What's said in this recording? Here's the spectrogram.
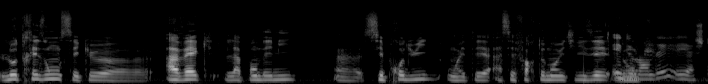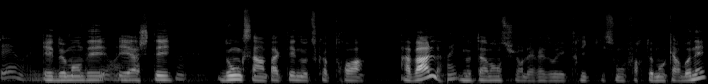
L'autre raison c'est que avec la pandémie, euh, ces produits ont été assez fortement utilisés. Et demandés et achetés. et demandés et achetés. Mm. Donc ça a impacté notre scope 3 aval, notamment sur les réseaux électriques qui sont fortement carbonés.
